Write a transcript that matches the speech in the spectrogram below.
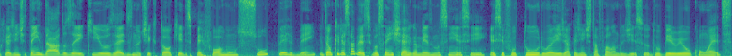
porque a gente tem dados aí que os ads no TikTok eles performam super bem. Então eu queria saber se você enxerga mesmo assim esse esse futuro aí, já que a gente tá falando disso do Be Real com ads.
